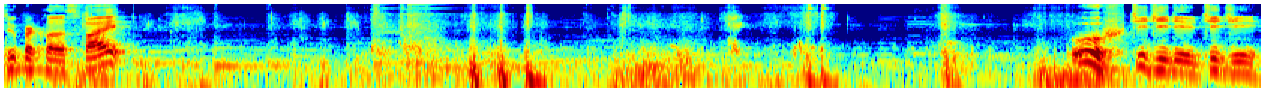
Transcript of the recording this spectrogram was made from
Super close fight. Ooh, GG dude, GG.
